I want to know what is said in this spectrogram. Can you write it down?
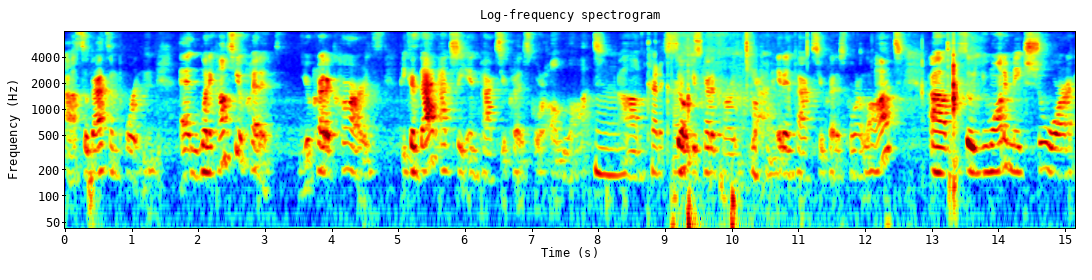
Uh, so that's important. And when it comes to your credit, your credit cards, because that actually impacts your credit score a lot. Um, Credit so your credit cards, yeah, Okay. it impacts your credit score a lot. Um, so you want to make sure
